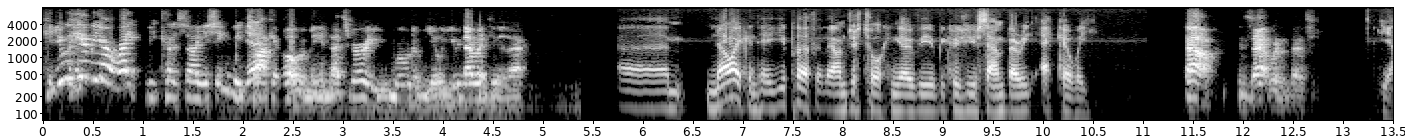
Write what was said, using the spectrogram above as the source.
Can you hear me all right? Because uh, you seem to be Yeah. talking over me, and that's very rude of you. You never do that. Um, no, I can hear you perfectly. I'm just talking over you because you sound very echoey. Oh, is that what it is? Yeah,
